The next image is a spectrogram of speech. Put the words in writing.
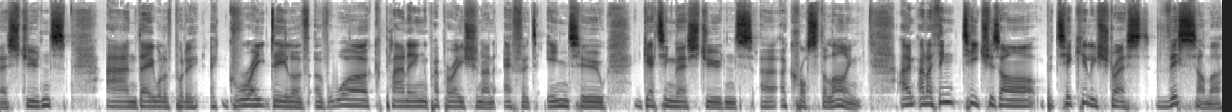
their students, and they will have put a, a, great deal of, of work, planning, preparation, and effort into getting their students uh, across the line. And, and I think teachers are particularly stressed this summer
